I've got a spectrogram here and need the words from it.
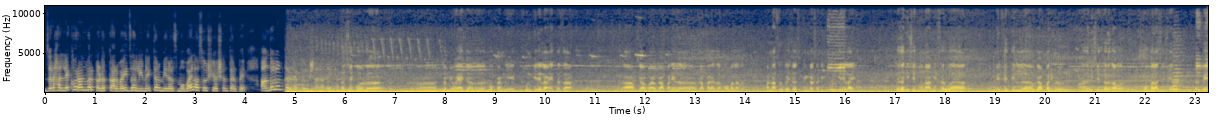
जर हल्लेखोरांवर कडक कारवाई झाली नाही तर मिरज मोबाईल असोसिएशनतर्फे आंदोलन करण्याचा इशारा देण्यात कमी वयाच्या लोकांनी खून केलेला आहे त्याचा. आमच्या व्यापारी व्यापाऱ्याचा मोबाईल पन्नास रुपयेचा स्प्रिंकरसाठी फोन केलेला आहे. त्याचा निषेध म्हणून आम्ही सर्व मिरजेतील व्यापारी मिळून त्याचा निषेध करत आहोत. मोबाईल असोसिएशनतर्फे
